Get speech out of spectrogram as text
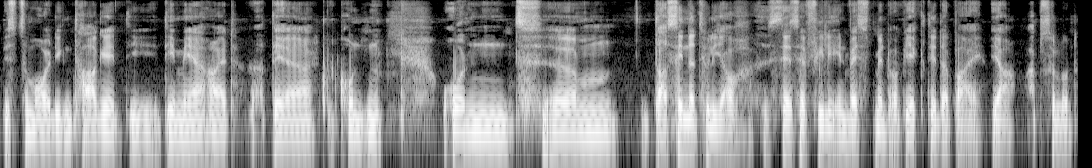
bis zum heutigen Tage die, die Mehrheit der Kunden. Und ähm, da sind natürlich auch sehr, sehr viele Investmentobjekte dabei. Ja, absolut.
